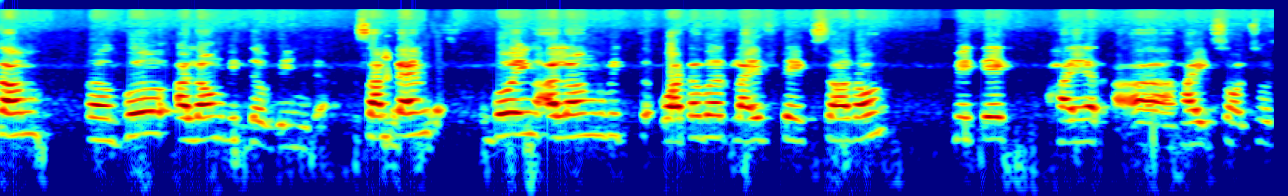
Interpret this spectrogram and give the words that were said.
some uh, go along with the wind. Sometimes going along with whatever life takes around may take higher uh, heights also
